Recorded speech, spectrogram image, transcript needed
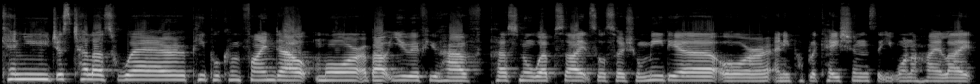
can you just tell us where people can find out more about you if you have personal websites or social media or any publications that you want to highlight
